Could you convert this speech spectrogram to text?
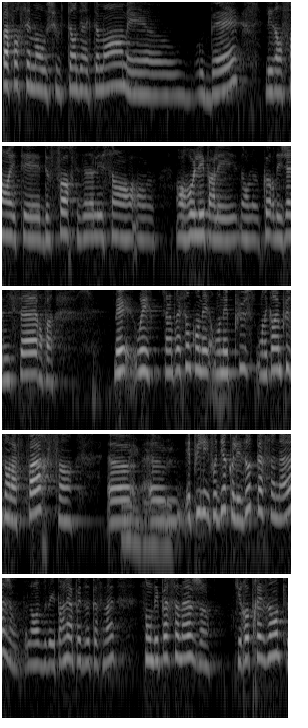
pas forcément au sultan directement, mais euh, au bey. Les enfants étaient de force, les adolescents enrôlés par les, dans le corps des janissaires. Enfin, mais oui, j'ai l'impression qu'on est, on est, plus, on est quand même plus dans la farce. Hein. Euh, euh, et puis, il faut dire que les autres personnages, vous avez parlé un peu des autres personnages, sont des personnages qui représentent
